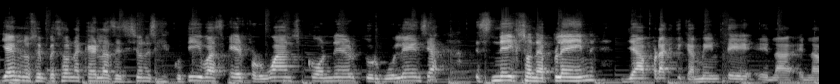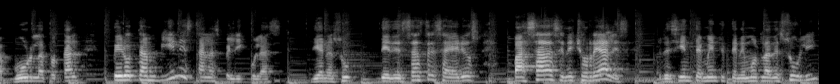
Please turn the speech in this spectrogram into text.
ya nos empezaron a caer las decisiones ejecutivas, Air for Ones, Conner, Turbulencia, Snakes on a Plane, ya prácticamente en la burla total, pero también están las películas Diana Sub de desastres aéreos basadas en hechos reales. Recientemente tenemos la de Sully,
